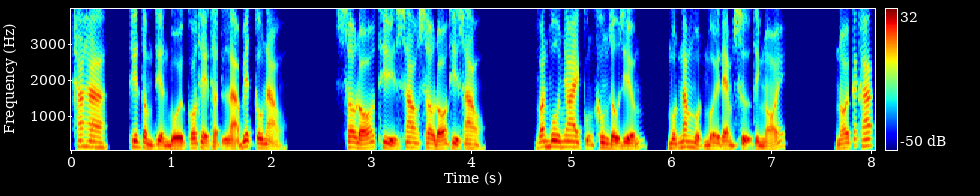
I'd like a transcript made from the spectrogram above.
Ha ha, thiên tầm tiền bối có thể thật là biết câu nào. Sau đó thì sao, sau đó thì sao? Văn vô nhai cũng không giàu giếm, một năm một mười đem sự tình nói. Nói cách khác,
